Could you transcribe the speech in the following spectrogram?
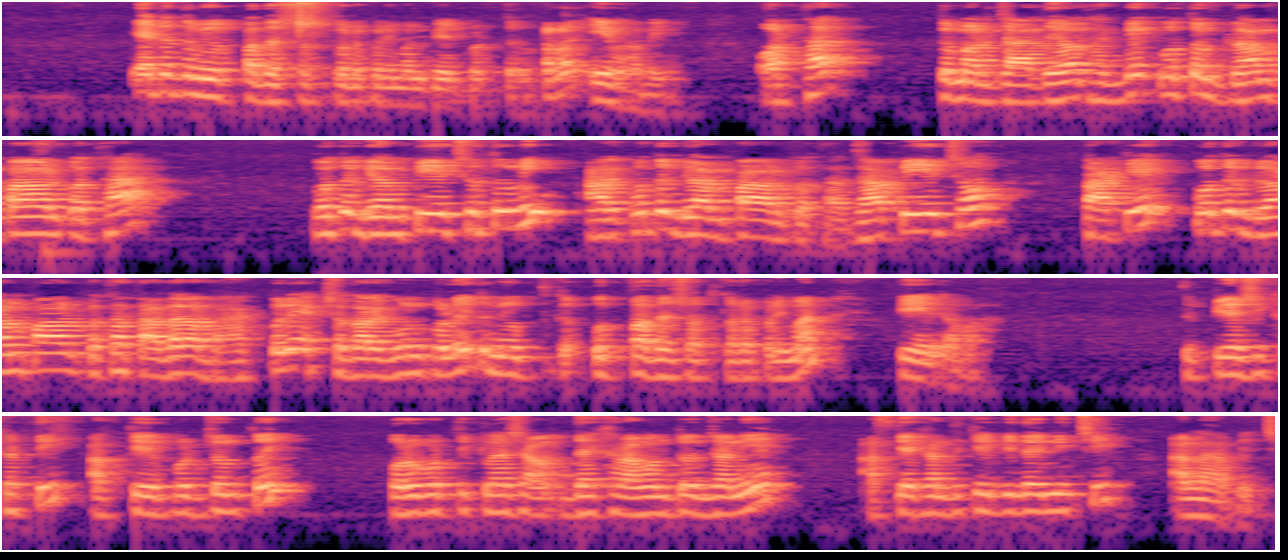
এটা তুমি উৎপাদন শতকরা পরিমাণ বের করতে পারো এভাবেই। অর্থাৎ তোমার যা দেওয়া থাকবে, কত গ্রাম পাওয়ার কথা, কত গ্রাম পেয়েছ তুমি আর কত গ্রাম পাওয়ার কথা। যা পেয়েছ তাকে কত গ্রাম পাওয়ার কথা তা দ্বারা ভাগ করে একশো দ্বারা গুণ করলে তুমি উৎ- উৎপাদন শতকরা পরিমাণ পেয়ে যাবা। তো প্রিয় শিক্ষার্থী, আজকে এ পর্যন্তই। পরবর্তী ক্লাস দেখার আমন্ত্রণ জানিয়ে আজকে এখান থেকে বিদায় নিচ্ছি। আল্লাহ হাফিজ।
